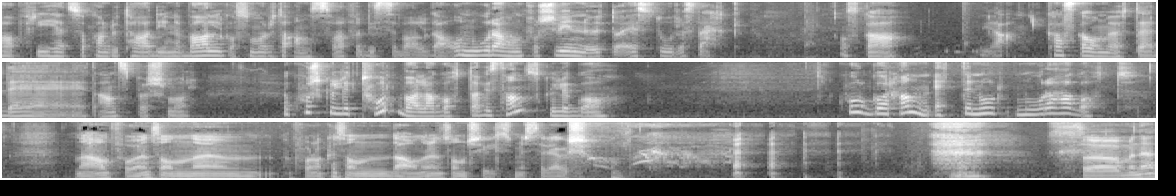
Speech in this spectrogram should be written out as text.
ha frihet så kan du ta dine valg, og så må du ta ansvar for disse valgene. Og Nora hun forsvinner ut og er stor og sterk. Og skal Ja, hva skal hun møte? Det er et annet spørsmål. Men hvor skulle Torvald ha gått da, hvis han skulle gå? Hvor går han etter Nor Nora har gått? Nei, han får en sånn eh, Han får nok en sånn downer, en sånn skilsmissereaksjon. Så, men jeg,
